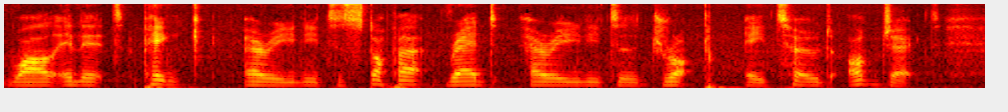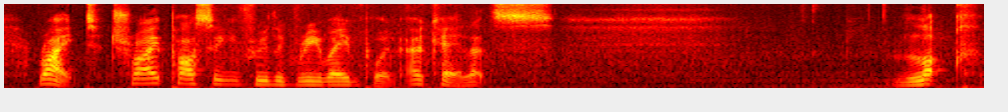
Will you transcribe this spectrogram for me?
while in it, pink, area you need to stop at, red, area you need to drop a towed object. Right, try passing through the green waypoint. Okay, let's lock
